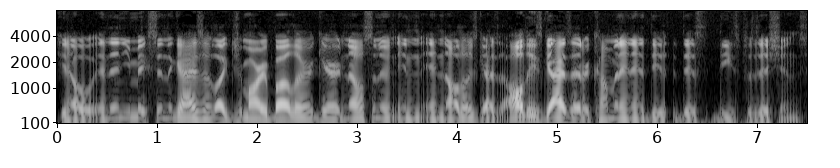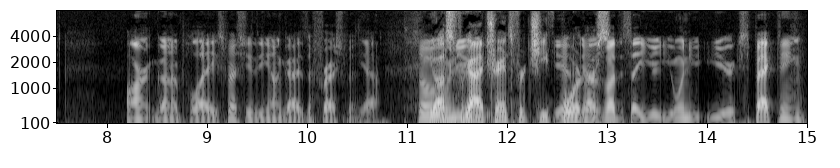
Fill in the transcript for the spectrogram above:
You know, and then you mix in the guys that are like Jimari Butler, Garrett Nelson, and, and, and all those guys. All these guys that are coming in at the, this these positions aren't going to play, especially the young guys, the freshmen. yeah. So You also when forgot to transfer Chief yeah, I was about to say you, you when you, you're expecting.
